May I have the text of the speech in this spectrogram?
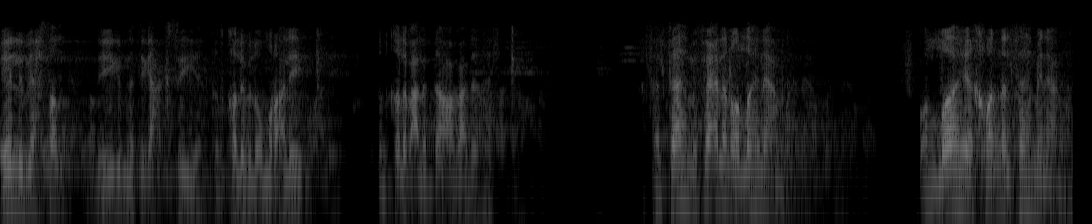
إيه اللي بيحصل؟ بيجي بنتيجة عكسية تنقلب الأمور عليك تنقلب على الدعوة بعد ذلك. فالفهم فعلا والله نعمة. والله يا أخوانا الفهم نعمة.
